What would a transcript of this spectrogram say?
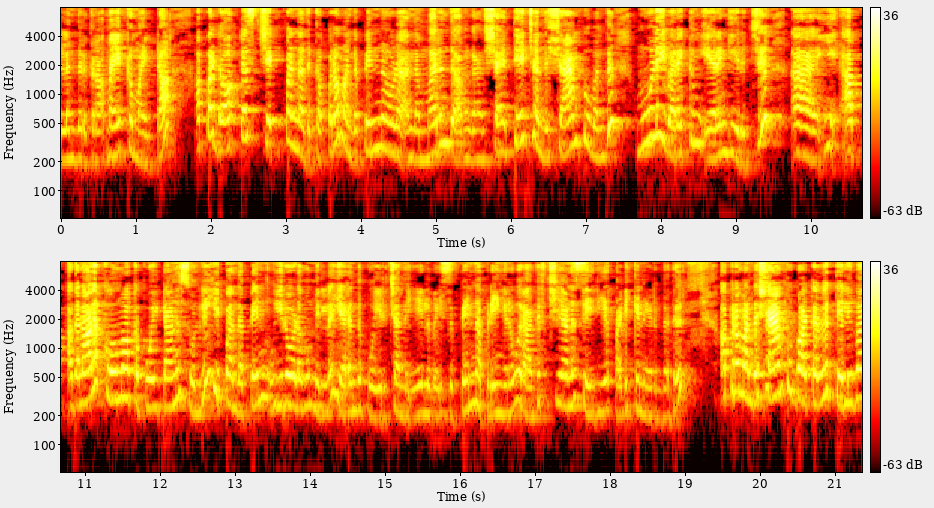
இழந்திருக்கிறா மயக்கமாயிட்டா. அப்ப டாக்டர்ஸ் செக் பண்ணதுக்கு அப்புறம் அந்த பெண்ணோட அந்த மருந்து அவங்க தேய்ச்ச அந்த ஷாம்பு வந்து மூளை வரைக்கும் இறங்கிருச்சு. இ- அப்- அதனால கோமாக்கு போயிட்டான்னு சொல்லி இப்ப அந்த பெண் உயிரோடவும் இல்லை இறந்து போயிருச்சு. அந்த ஏழு வயசு பெண் அப்படிங்கிற ஒரு அதிர்ச்சியான செய்தியை படிக்க நேர்ந்தது. அப்புறம் அந்த ஷாம்பு பாட்டில்ல தெளிவா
